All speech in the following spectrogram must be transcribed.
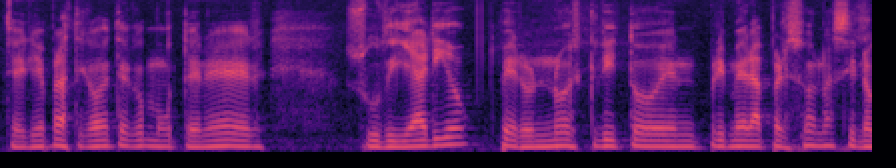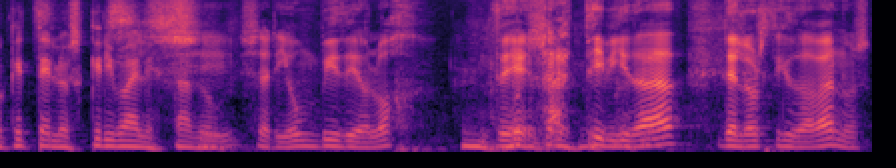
Sería prácticamente como tener su diario, pero no escrito en primera persona, sino que te lo escriba el Estado. Sí, sería un videolog de la actividad de los ciudadanos.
